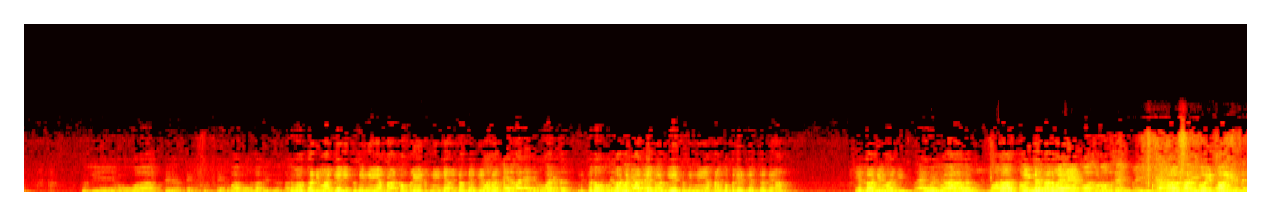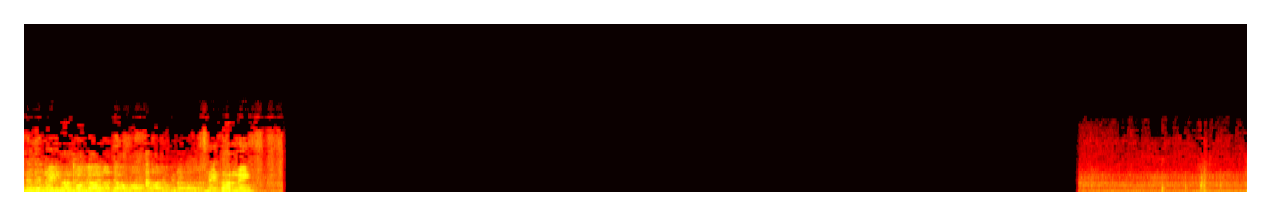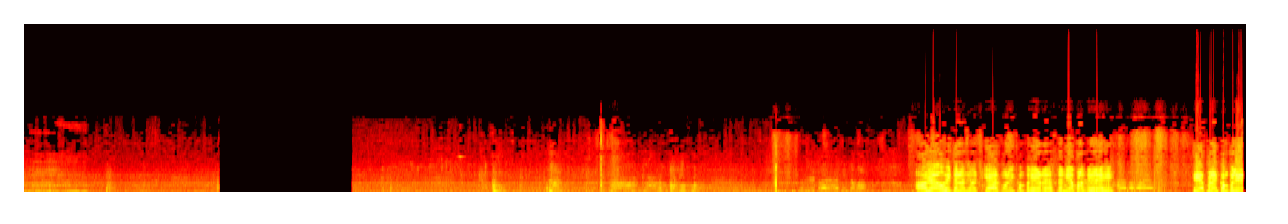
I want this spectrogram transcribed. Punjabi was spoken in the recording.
ਤੁਸੀਂ ਉਹ ਆ ਫਿਰ ਇੱਕ ਇੱਕ ਵਾਰ ਮੌਕਾ ਦੇ ਦਿਓ ਸਾਨੂੰ। ਚਲੋ ਤੁਹਾਡੀ ਮਰਜ਼ੀ ਹੈ ਜੀ ਤੁਸੀਂ ਨਹੀਂ ਆਪਣਾ ਕੰਪਲੇਂਟ ਨਹੀਂ ਦੇਣਾ ਚਾਹੁੰਦੇ ਉਹ ਤਾਂ ਬਾਰੇ ਚਲੋ ਤੁਹਾਡੀ ਮਰਜ਼ੀ ਹੈ ਜੀ ਜੇ ਤੁਸੀਂ ਨਹੀਂ ਆਪਣਾ ਕੰਪਲੇਂਟ ਰਜਿਸਟਰ ਦੇਣਾ ਇਹ ਤੁਹਾਡੀ ਮਰਜ਼ੀ। ਚਲੋ ਠੀਕ ਹੈ ਸਰ, ਮੈਂ- ਉਹ ਸੁਣੋ ਸਹੀ ਪਲੀਜ਼ ਚਲੋ ਸਰ ਕੋਈ ਸੌਰੀ ਨਹੀਂ ਸਰ ਨਹੀਂ। ਆ ਗਿਆ, ਉਹੀ ਤਾਂ ਇਹਨਾਂ ਦੀ ਹੁਣ ਸ਼ਿਕਾਇਤ ਪਾਉਣੀ ਕੰਪਲੇਂਟ ਰਜਿਸਟਰ ਨਹੀਂ ਆਪਣਾ ਦੇ ਰਹੇ। ਤੇ ਆਪਣਾ ਕੰਪਲੇਂਟ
